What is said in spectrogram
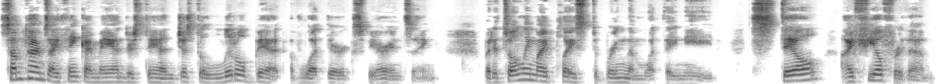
Sometimes I think I may understand just a little bit of what they're experiencing, but it's only my place to bring them what they need. Still, I feel for them,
